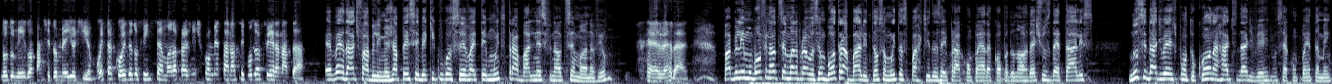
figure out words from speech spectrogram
no domingo a partir do meio-dia. Muita coisa do fim de semana para a gente comentar na segunda-feira, Natan. É verdade, Fábio Lima. Eu já percebi aqui que você vai ter muito trabalho nesse final de semana, viu? É verdade. Fábio Lima, um bom final de semana para você, um bom trabalho. Então, são muitas partidas aí para acompanhar da Copa do Nordeste. Os detalhes no cidadeverde.com, na Rádio Cidade Verde, você acompanha também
